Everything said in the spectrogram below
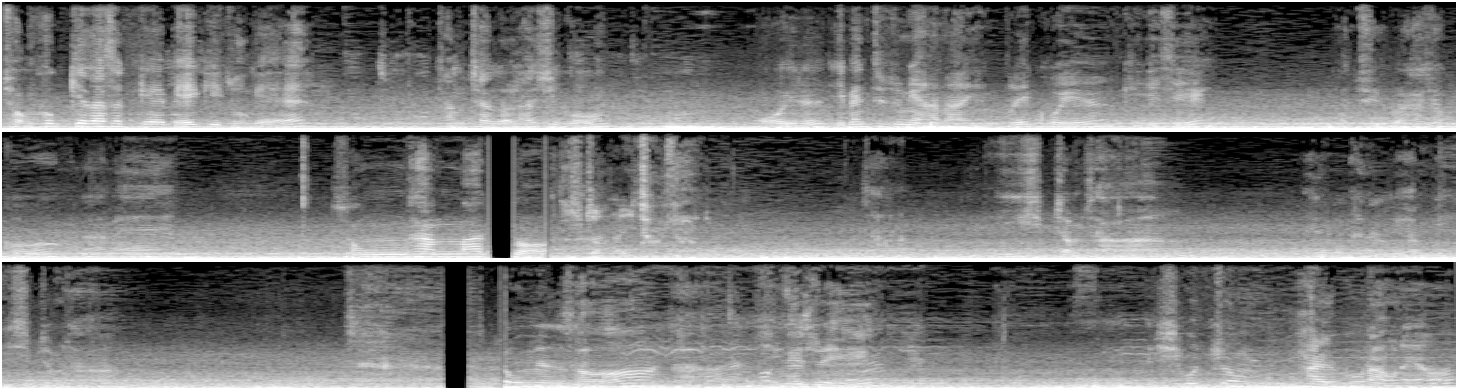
총 흡기 5개, 배기 2개 장착을 하시고 오일 이벤트 중에 하나인 브레이크 오일 기계식 주입을 하셨고 그 다음에 송산마도 20.4, 2.4. 20.4 7개 달고 연비 20.4 오면서 자, 시내 주행 15.89 나오네요.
